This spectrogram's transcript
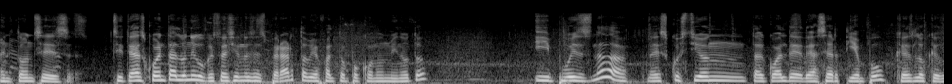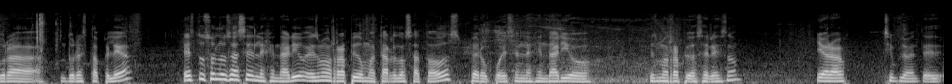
Entonces, si te das cuenta, lo único que estoy haciendo es esperar. Todavía falta un poco en un minuto. Y pues nada, es cuestión tal cual de, hacer tiempo, que es lo que dura, dura esta pelea. Esto solo se hace en legendario, es más rápido matarlos a todos, pero pues en legendario es más rápido hacer eso. Y ahora simplemente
